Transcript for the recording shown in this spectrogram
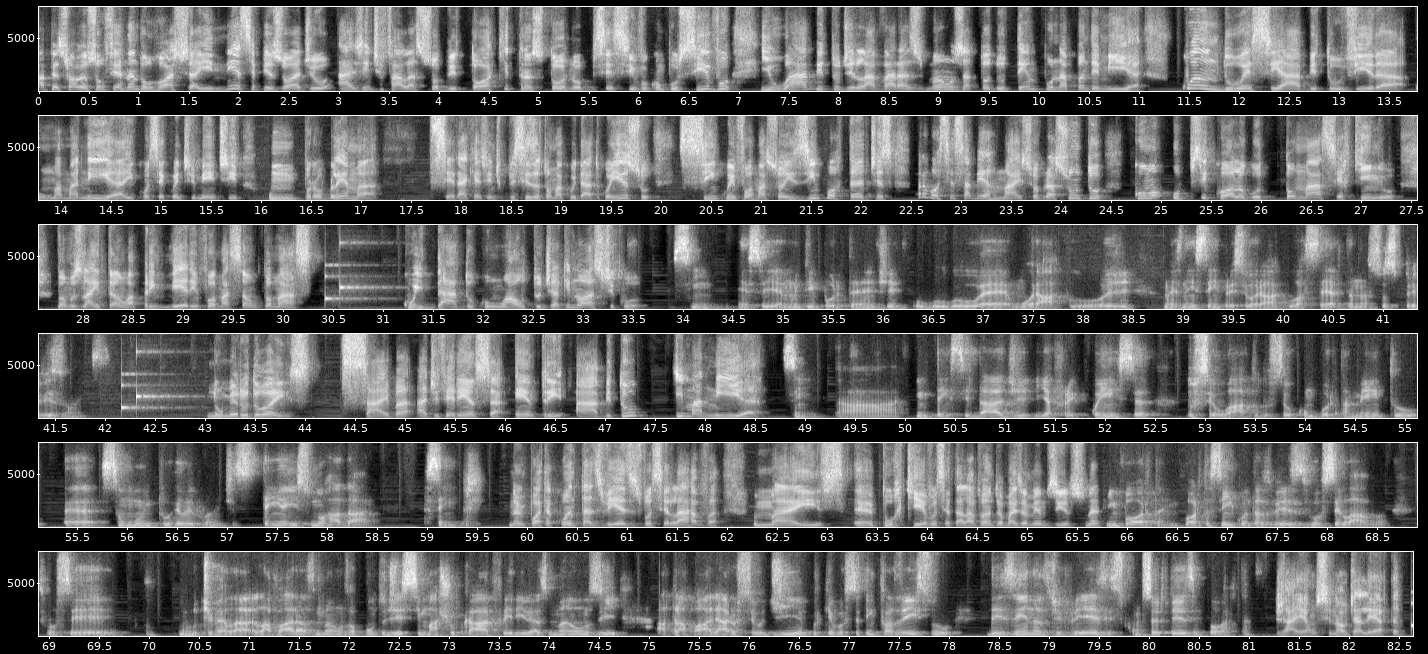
Olá, pessoal. Eu sou o Fernando Rocha e nesse episódio a gente fala sobre toque, transtorno obsessivo compulsivo e o hábito de lavar as mãos a todo tempo na pandemia. Quando esse hábito vira uma mania e, consequentemente, um problema? Será que a gente precisa tomar cuidado com isso? Cinco informações importantes para você saber mais sobre o assunto com o psicólogo Tomás Cerquinho. Vamos lá então, a primeira informação, Tomás. Cuidado com o autodiagnóstico. Sim, esse é muito importante. O Google é um oráculo hoje, mas nem sempre esse oráculo acerta nas suas previsões. Número dois, saiba a diferença entre hábito e mania. Sim, a intensidade e a frequência do seu ato, do seu comportamento é, são muito relevantes. Tenha isso no radar, sempre. Não importa quantas vezes você lava, mas é, por que você está lavando, é mais ou menos isso, né? Importa, importa sim quantas vezes você lava. Se você tiver la lavar as mãos ao ponto de se machucar, ferir as mãos e atrapalhar o seu dia, porque você tem que fazer isso dezenas de vezes, com certeza importa. Já é um sinal de alerta.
